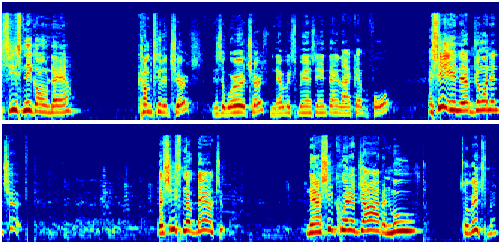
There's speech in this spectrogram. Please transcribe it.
she sneak on down, come to the church. This is a word church. Never experienced anything like that before. And she ended up joining the church that she snuck down to. Now she quit her job and moved to Richmond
